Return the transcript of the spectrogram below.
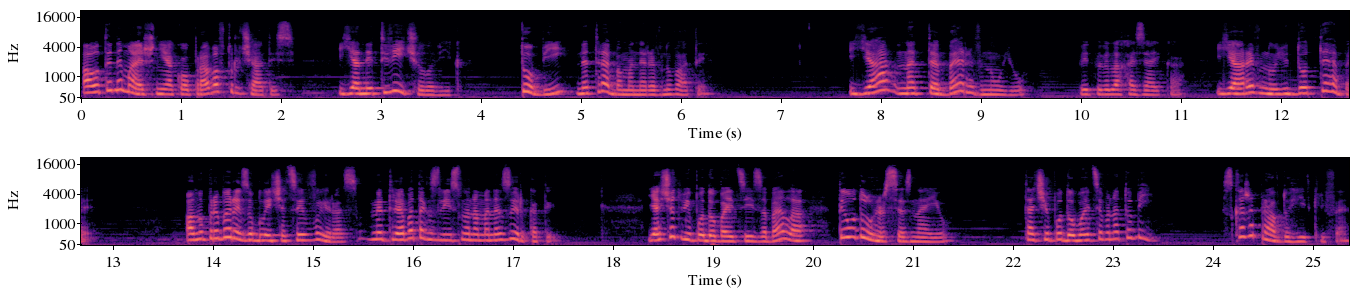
а от ти не маєш ніякого права втручатись. Я не твій чоловік. Тобі не треба мене ревнувати. Я на тебе ревную, відповіла хазяйка. Я ревную до тебе. Ану, прибери з обличчя цей вираз, не треба так злісно на мене зиркати. Якщо тобі подобається Ізабела, ти одружишся з нею. Та чи подобається вона тобі? Скажи правду, Гіткліфе.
